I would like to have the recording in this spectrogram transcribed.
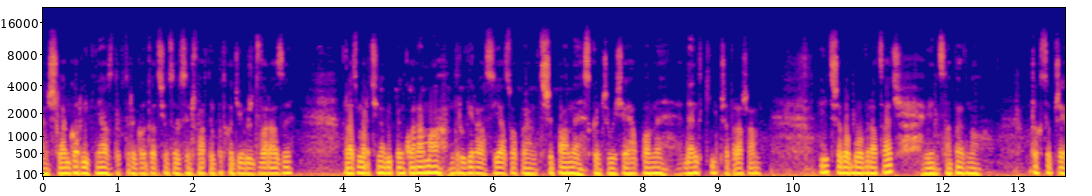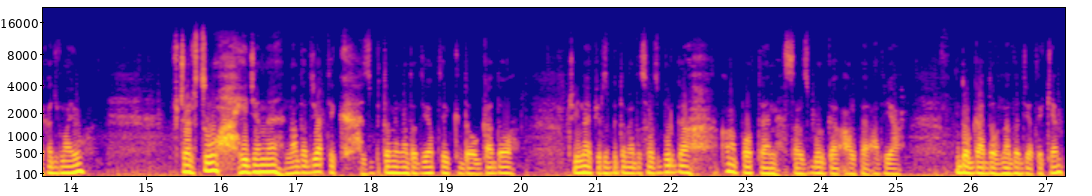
ten szlak Gorlik Gniazd, do którego w 2024 podchodziłem już dwa razy. Raz Marcinowi pękła rama, drugi raz ja złapałem trzy pany, skończyły się opony, dętki, przepraszam. I trzeba było wracać, więc na pewno to chcę przejechać w maju. W czerwcu jedziemy nad Adriatyk, z Bytomia nad Adriatyk do Gado, czyli najpierw z Bytomia do Salzburga, a potem z Salzburga, Alpe Adria do Gado nad Adriatykiem,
